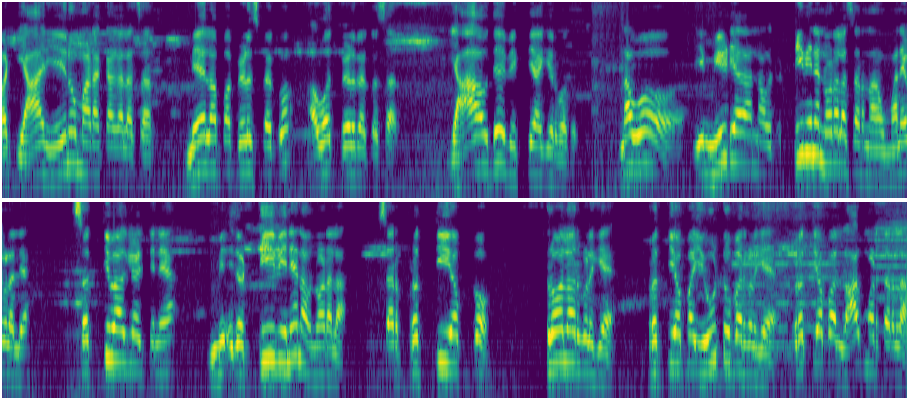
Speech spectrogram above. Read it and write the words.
ಬಟ್ ಯಾರು ಏನೂ ಮಾಡೋಕ್ಕಾಗಲ್ಲ ಸರ್. ಮೇಲಪ್ಪ ಬೀಳಿಸ್ಬೇಕು ಅವತ್ತು ಬೀಳಬೇಕು ಸರ್. ಯಾವುದೇ ವ್ಯಕ್ತಿ ಆಗಿರ್ಬೋದು. ನಾವು ಈ ಮೀಡಿಯಾ ನಾವು ಟಿವಿನೇ ನೋಡಲ್ಲ ಸರ್ ನಾವು ಮನೆಗಳಲ್ಲಿ. ಸತ್ಯವಾಗ್ಲೂ ಹೇಳ್ತೀನಿ ಇದು ಟಿವಿನೇ ನಾವು ನೋಡಲ್ಲ. ಸರ್, ಪ್ರತಿಯೊಬ್ಬ ಟ್ರೋಲರ್ಗಳಿಗೆ, ಪ್ರತಿಯೊಬ್ಬ ಯೂಟ್ಯೂಬರ್ಗಳಿಗೆ ಪ್ರತಿಯೊಬ್ಬ ಲಾಗ್ ಮಾಡ್ತಾರಲ್ಲ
